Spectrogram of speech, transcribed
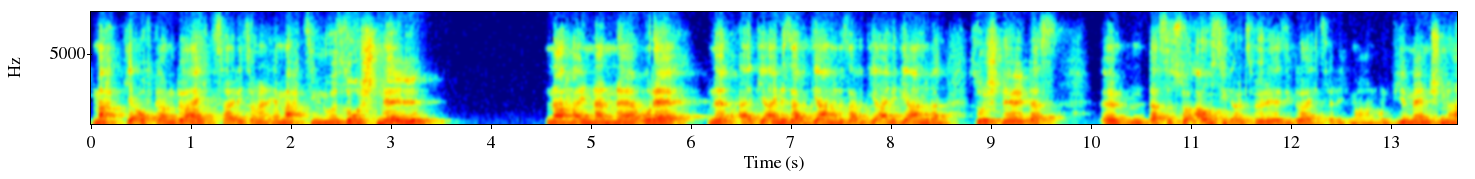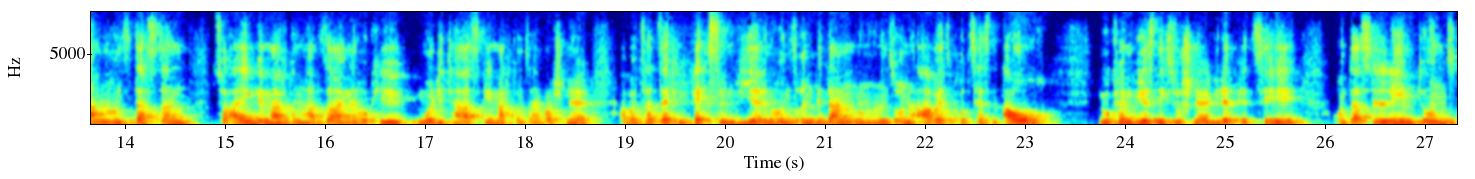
macht die Aufgaben gleichzeitig, sondern er macht sie nur so schnell nacheinander oder ne, die eine Sache, die andere Sache, die eine, die andere, so schnell, dass dass es so aussieht, als würde er sie gleichzeitig machen. Und wir Menschen haben uns das dann zu eigen gemacht und haben, sagen dann, okay, Multitasking macht uns einfach schnell. Aber tatsächlich wechseln wir in unseren Gedanken und in unseren Arbeitsprozessen auch. Nur können wir es nicht so schnell wie der PC. Und das lähmt uns.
